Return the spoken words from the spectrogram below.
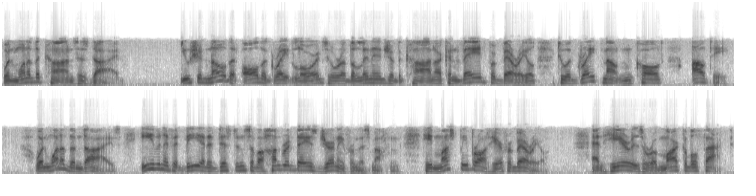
when one of the Khans has died. You should know that all the great lords who are of the lineage of the Khan are conveyed for burial to a great mountain called Altai. When one of them dies, even if it be at a distance of a hundred days' journey from this mountain, he must be brought here for burial. And here is a remarkable fact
